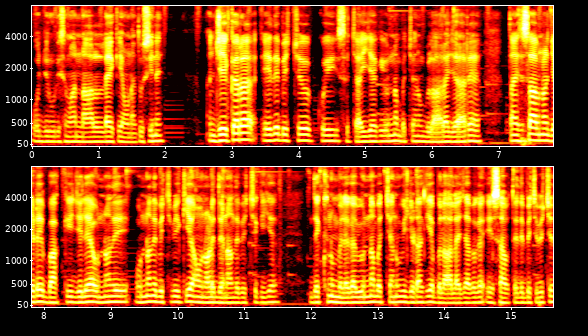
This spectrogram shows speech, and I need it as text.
ਉਹ ਜ਼ਰੂਰੀ ਸਮਾਨ ਨਾਲ ਲੈ ਕੇ ਆਉਣਾ ਤੁਸੀਂ ਨੇ। ਜੇਕਰ ਇਹਦੇ ਵਿੱਚ ਕੋਈ ਸੱਚਾਈ ਹੈ ਕਿ ਉਹਨਾਂ ਬੱਚਿਆਂ ਨੂੰ ਬੁਲਾਇਆ ਜਾ ਰਿਹਾ ਤਾਂ ਇਸ ਹਿਸਾਬ ਨਾਲ ਜਿਹੜੇ ਬਾਕੀ ਜ਼ਿਲ੍ਹੇ ਆ, ਉਹਨਾਂ ਦੇ ਉਹਨਾਂ ਦੇ ਵਿੱਚ ਵੀ ਕੀ ਆਉਣ ਵਾਲੇ ਦਿਨਾਂ ਦੇ ਵਿੱਚ ਕੀ ਹੈ ਦੇਖਣ ਨੂੰ ਮਿਲੇਗਾ ਵੀ ਉਹਨਾਂ ਬੱਚਿਆਂ ਨੂੰ ਵੀ ਜਿਹੜਾ ਕੀ ਆ, ਬੁਲਾ ਲਿਆ ਜਾਵੇਗਾ ਇਸ ਹਫ਼ਤੇ ਦੇ ਵਿੱਚ ਵਿੱਚ।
